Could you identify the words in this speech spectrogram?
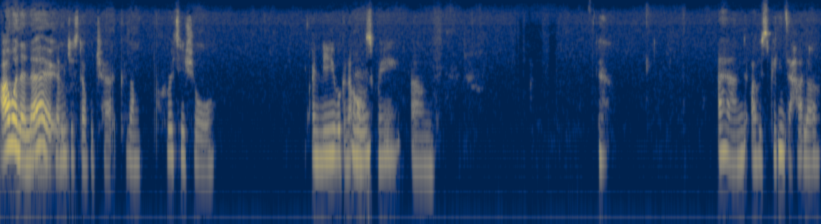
I want to um, know. let me just double check because I'm pretty sure. I knew you were going to Mm. ask me. Um, and I was speaking to Hala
